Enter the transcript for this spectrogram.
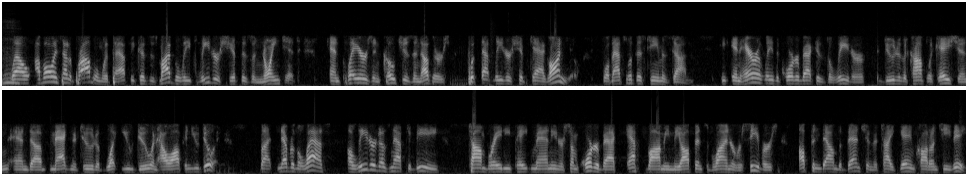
Mm. Well, I've always had a problem with that because it's my belief leadership is anointed and players and coaches and others put that leadership tag on you. Well, that's what this team has done. Inherently, the quarterback is the leader due to the complication and uh, magnitude of what you do and how often you do it. But nevertheless, a leader doesn't have to be Tom Brady, Peyton Manning, or some quarterback f bombing the offensive line or receivers up and down the bench in a tight game caught on TV.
